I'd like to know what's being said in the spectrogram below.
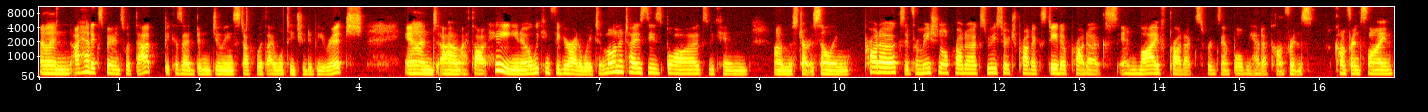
And I had experience with that because I'd been doing stuff with I Will Teach You to Be Rich. And um, I thought, hey, you know, we can figure out a way to monetize these blogs. We can um, start selling products, informational products, research products, data products, and live products. For example, we had a conference conference line,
